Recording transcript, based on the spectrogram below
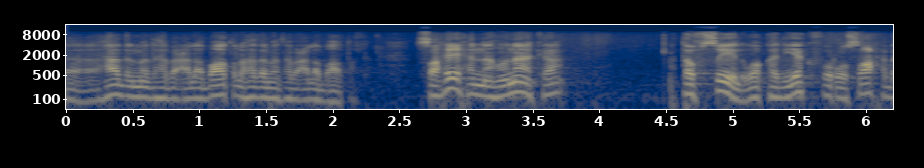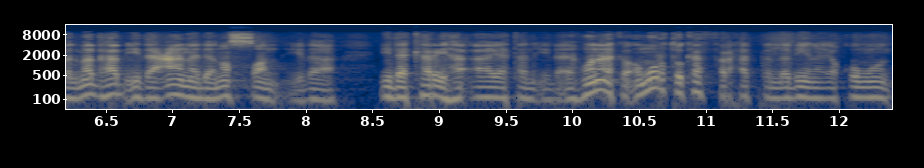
هذا المذهب على باطل وهذا المذهب على باطل؟ صحيح أن هناك تفصيل وقد يكفر صاحب المذهب إذا عاند نصا إذا إذا كره آية إذا هناك أمور تكفر حتى الذين يقومون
